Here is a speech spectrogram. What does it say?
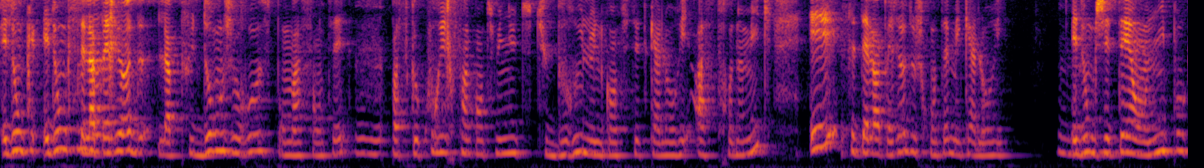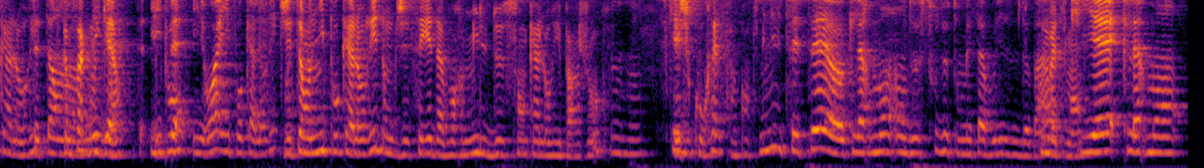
et donc, et donc c'est la période la plus dangereuse pour ma santé. Mhm. Parce que courir 50 minutes, tu brûles une quantité de calories astronomique. Et c'était la période où je comptais mes calories. Et donc j'étais en hypocalorie. C'est comme ça qu'on dit. hein. Hypo. hyper- ouais, hypocalorique. quoi. J'étais en hypocalorie, donc j'essayais d'avoir 1200 calories par jour. Mhm. Ce qui Et est je courais 50 minutes. C'était euh, clairement en dessous de ton métabolisme de base, Complètement. qui est clairement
